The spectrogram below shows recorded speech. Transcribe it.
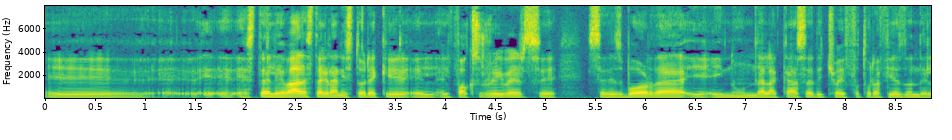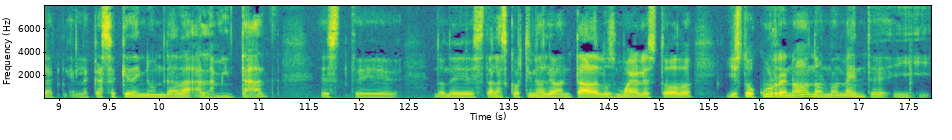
eh, esta elevada, esta gran historia que el, el Fox River se, se desborda e, e, inunda la casa, de hecho hay fotografías donde la, la casa queda inundada a la mitad, este, donde están las cortinas levantadas, los muebles, todo, y esto ocurre, ¿no? Normalmente, y,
